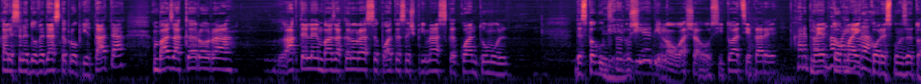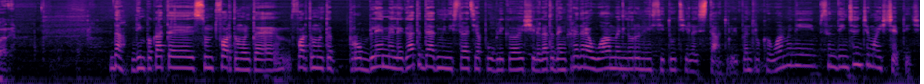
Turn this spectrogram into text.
care să le dovedească proprietatea, în baza cărora actele în baza cărora să poată să-și primească cuantumul despăgubirilor. Și e din nou așa o situație care, care nu e tocmai corespunzătoare. Da, din păcate sunt foarte multe, foarte multe probleme legate de administrația publică și legate de încrederea oamenilor în instituțiile statului, pentru că oamenii sunt din ce în ce mai sceptici.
